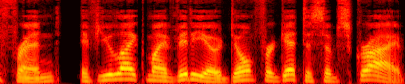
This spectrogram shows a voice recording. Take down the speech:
friend, if you like my video don't forget to subscribe.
